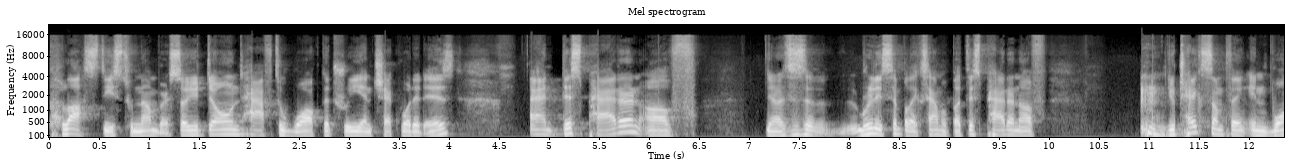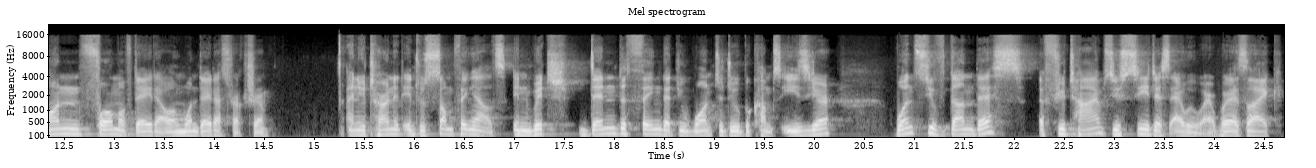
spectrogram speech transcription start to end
plus these two numbers. So you don't have to walk the tree and check what it is. And this pattern of, you know, this is a really simple example, but this pattern of you take something in one form of data or in one data structure and you turn it into something else in which then the thing that you want to do becomes easier. Once you've done this a few times, you see this everywhere, where it's like,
